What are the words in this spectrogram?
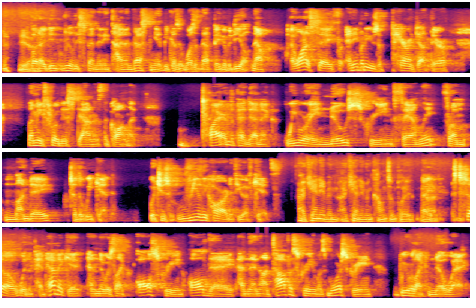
yeah. but I didn't really spend any time investing it because it wasn't that big of a deal. Now, I want to say for anybody who's a parent out there, let me throw this down as the gauntlet. Prior to the pandemic, we were a no screen family from Monday to the weekend, which is really hard if you have kids. I can't even I can't even contemplate that. Right? So when the pandemic hit and there was like all screen all day, and then on top of screen was more screen, we were like, no way.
